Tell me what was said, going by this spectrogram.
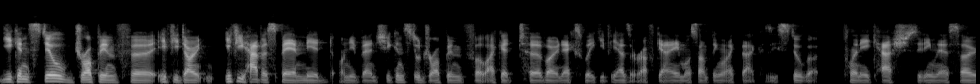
you can still drop him for if you don't if you have a spare mid on your bench, you can still drop him for like a turbo next week if he has a rough game or something like that because he's still got plenty of cash sitting there. So,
